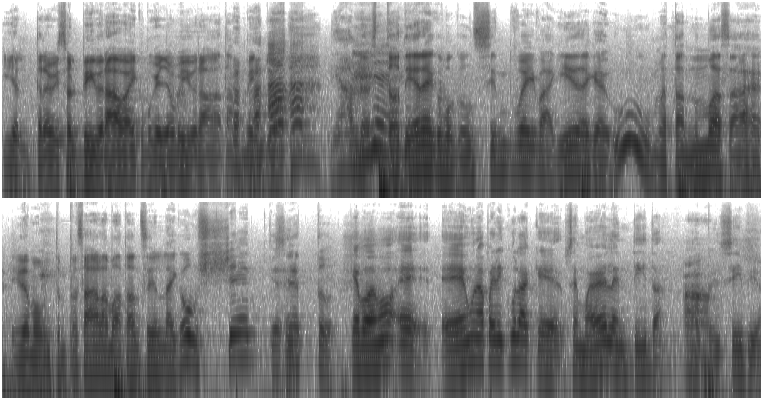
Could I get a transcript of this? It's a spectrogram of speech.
y el televisor vibraba y como que yo vibraba también. Yo, diablo, esto tiene como que un synthwave aquí de que, uh, me está dando un masaje. Y de momento empezaba la matanza y es like, oh shit, ¿qué Sí. es esto? Que podemos, eh, es una película que se mueve lentita al principio.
